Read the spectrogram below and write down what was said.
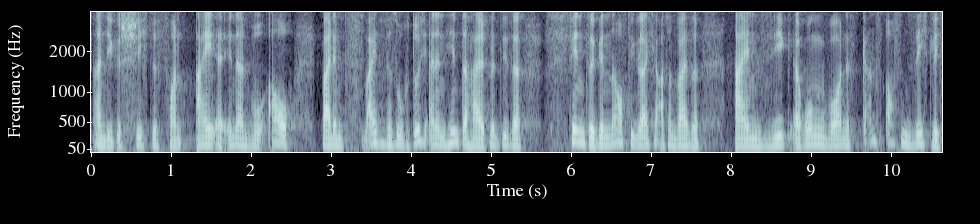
an die Geschichte von Ei erinnert, wo auch bei dem zweiten Versuch durch einen Hinterhalt mit dieser Finte genau auf die gleiche Art und Weise ein Sieg errungen worden ist. Ganz offensichtlich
